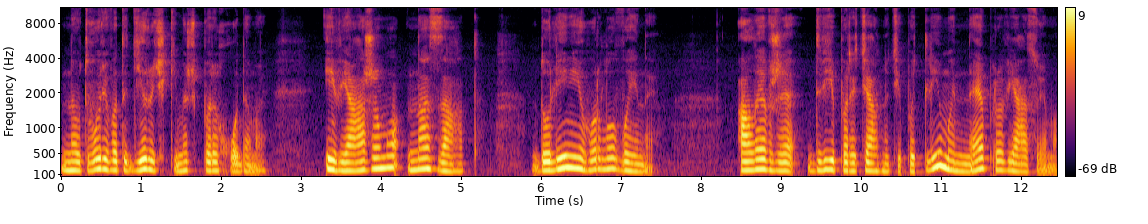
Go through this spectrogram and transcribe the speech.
не утворювати дірочки між переходами. І в'яжемо назад до лінії горловини. Але вже дві перетягнуті петлі ми не пров'язуємо.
